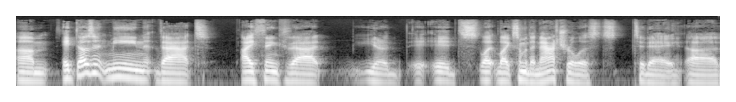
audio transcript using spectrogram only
Um, it doesn't mean that I think that you know it, it's like like some of the naturalists today. Uh,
